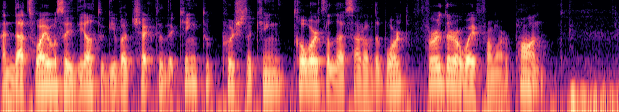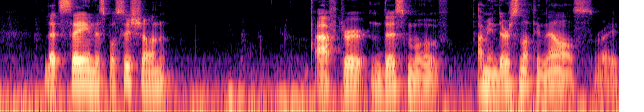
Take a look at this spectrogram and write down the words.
and that's why it was ideal to give a check to the king to push the king towards the left side of the board, further away from our pawn let's say in this position, after this move, I mean, there's nothing else, right?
